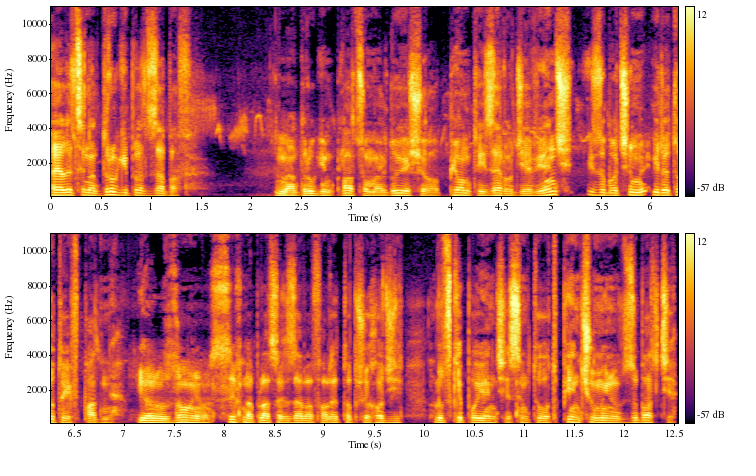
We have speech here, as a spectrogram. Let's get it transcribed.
a ja lecę na drugi plac zabaw. Na drugim placu melduje się o 5.09 i zobaczymy ile tutaj wpadnie. Ja rozumiem syf na placach zabaw, ale to przychodzi ludzkie pojęcie. Jestem tu od 5 minut. Zobaczcie,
